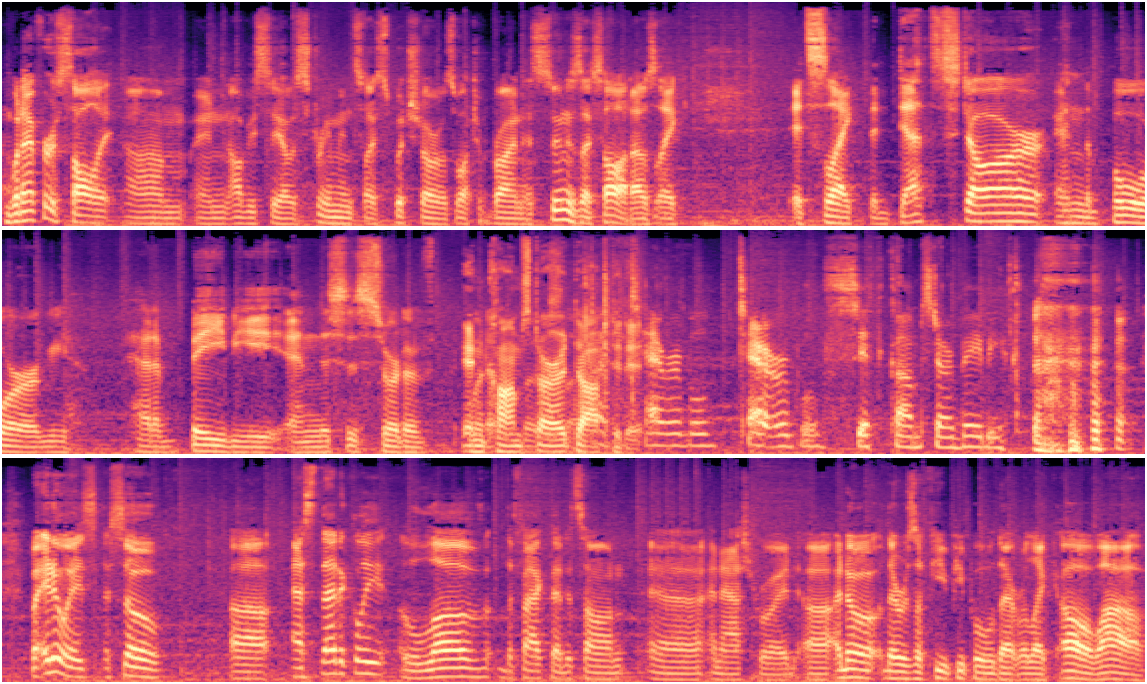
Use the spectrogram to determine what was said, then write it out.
When I first saw it, um, and obviously I was streaming, so I switched over. I was watching Bryan. As soon as I saw it, I was like, "It's like the Death Star and the Borg had a baby, and this is sort of." and what it Comstar looks like." adopted it. Terrible, terrible Sith Comstar baby. but anyways, so uh, aesthetically, love the fact that it's on uh, an asteroid. Uh, I know there was a few people that were like, "Oh wow,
